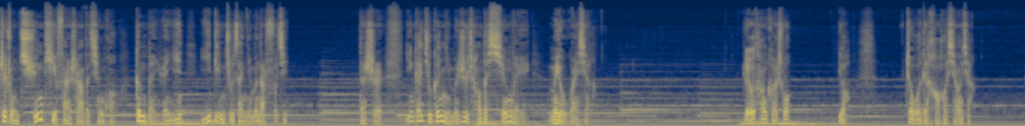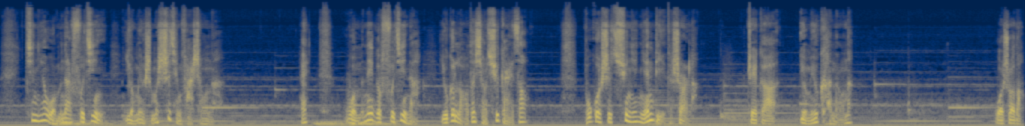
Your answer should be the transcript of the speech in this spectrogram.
这种群体犯杀的情况，根本原因一定就在你们那附近，但是应该就跟你们日常的行为没有关系了。”刘唐可说：“哟，这我得好好想想。今年我们那附近有没有什么事情发生呢？”哎，我们那个附近啊，有个老的小区改造，不过是去年年底的事儿了。这个有没有可能呢？我说道。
